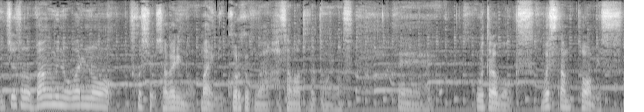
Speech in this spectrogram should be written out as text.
ー、一応その番組の終わりの少し喋りの前にこの曲が挟まってたと思います。えー、ウルトラボックスウエスタンプロミス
